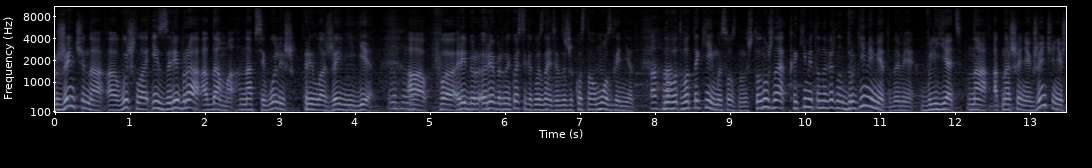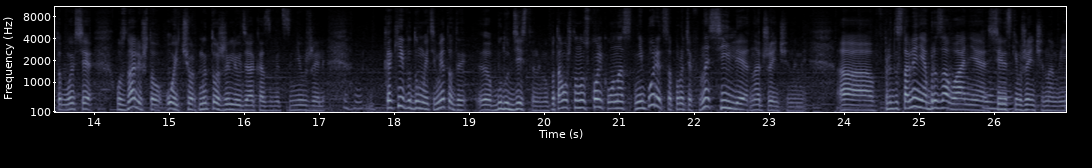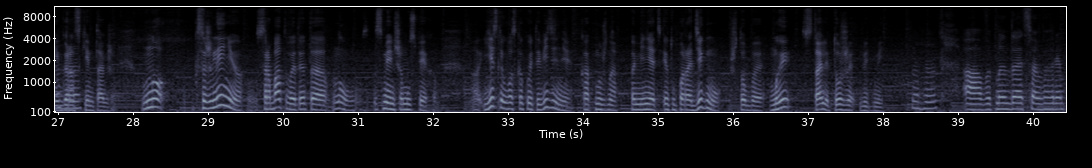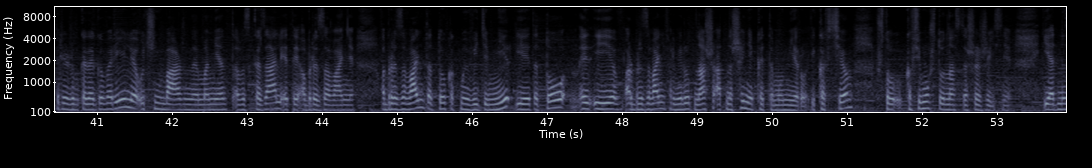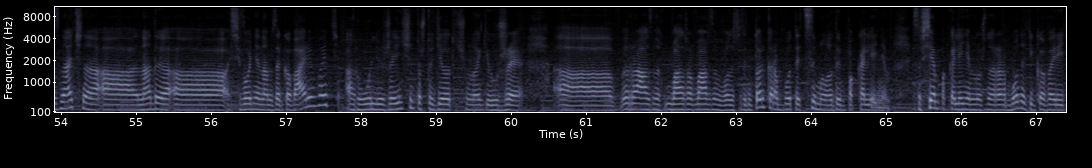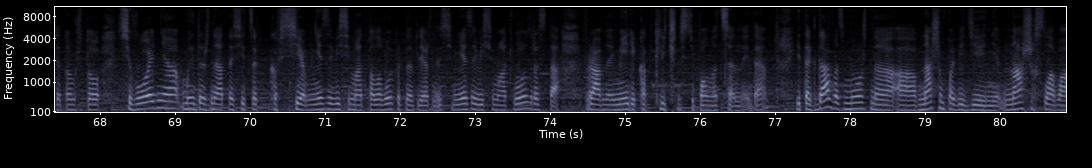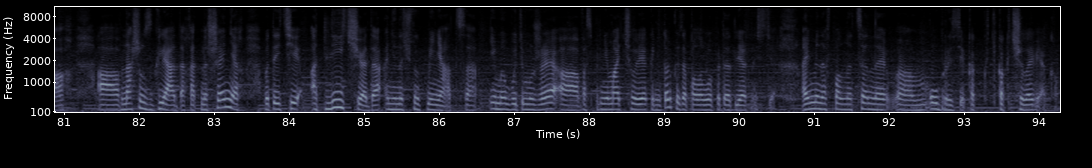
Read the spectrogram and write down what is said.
женщина э, вышла из ребра Адама, она всего лишь приложение. Uh-huh. А в ребер, реберной кости, как вы знаете, даже костного мозга нет. Uh-huh. Но вот, вот такие мы созданы, что нужно какими-то, наверное, другими методами влиять на отношение к женщине, чтобы вы все узнали, что, ой, черт, мы тоже люди, оказывается, неужели? Угу. Какие, вы думаете, методы э, будут действенными? Потому что, ну, сколько у нас не борется против насилия над женщинами, в предоставлении образования угу. сельским женщинам и угу. городским также. Но, к сожалению, срабатывает это, ну, с меньшим успехом. А есть ли у вас какое-то видение, как нужно поменять эту парадигму, чтобы мы стали тоже людьми? Угу. А, вот мы до с вами во время перерыва, когда говорили, очень важный момент вы сказали, это образование. Образование это то, как мы видим мир, и это то, э, и образование формирует наше отношение к этому миру и ко всем, что, ко всему, что у нас в нашей жизни. И однозначно а, надо а, сегодня нам заговаривать о роли женщин, то, что делают очень многие уже а, разных, в разном возрасте. Это не только работать с молодым поколением, со всем поколением нужно работать и говорить о том, что Сегодня мы должны относиться ко всем, независимо от половой принадлежности, независимо от возраста, в равной мере как к личности полноценной. Да? И тогда, возможно, а, в нашем поведении, в наших словах, а, в наших взглядах, отношениях вот эти отличия, да, они начнут меняться. И мы будем уже а, воспринимать человека не только за половой принадлежности, а именно в полноценном образе, как, как человека.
